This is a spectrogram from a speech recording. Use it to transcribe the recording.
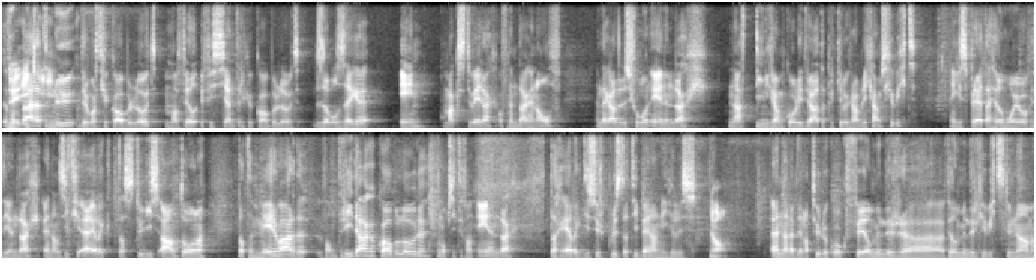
Vandaar dat er nu, er wordt gekoubelood, maar veel efficiënter gekoubelood. Dus dat wil zeggen, één, max twee dag of een dag en een half. En dan gaat er dus gewoon één dag naar 10 gram koolhydraten per kilogram lichaamsgewicht. En je spreidt dat heel mooi over die dag. En dan zie je eigenlijk dat studies aantonen dat de meerwaarde van drie dagen koubeloden ten opzichte van één dag, dat je eigenlijk die surplus dat die bijna nihil is. Ja, En dan heb je natuurlijk ook veel minder, eh, veel minder gewichtstoename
